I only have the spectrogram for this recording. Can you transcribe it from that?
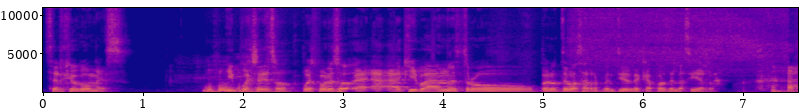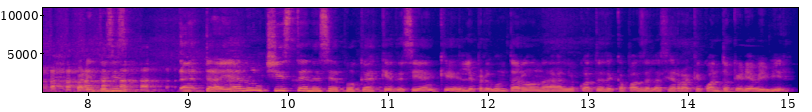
Sergio Gómez Y pues eso, pues por eso a- a- aquí va nuestro, pero te vas a arrepentir de Capaz de la Sierra. Paréntesis, eh, traían un chiste en esa época que decían que le preguntaron al cuate de Capaz de la Sierra que cuánto quería vivir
